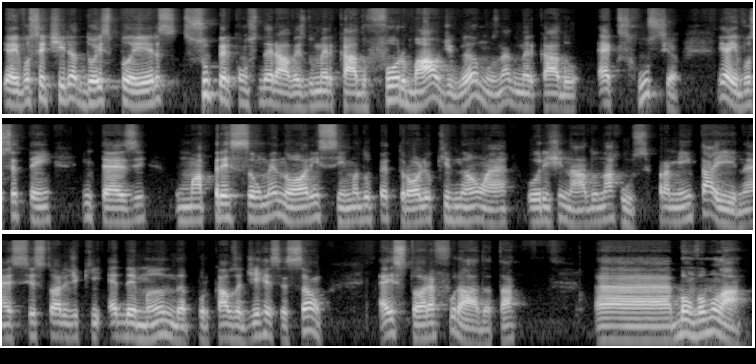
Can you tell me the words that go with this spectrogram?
E aí você tira dois players super consideráveis do mercado formal, digamos, né, do mercado ex-Rússia, e aí você tem, em tese, uma pressão menor em cima do petróleo que não é originado na Rússia. Para mim está aí, né? Essa história de que é demanda por causa de recessão é história furada, tá? Uh, bom, vamos lá.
